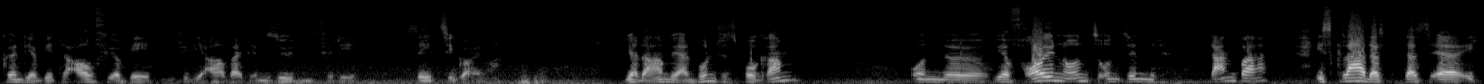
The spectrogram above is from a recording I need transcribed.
könnt ihr bitte auch für beten, für die Arbeit im Süden, für die Seezigeuner. Ja, da haben wir ein buntes Programm und äh, wir freuen uns und sind dankbar. Ist klar, dass, dass äh, ich,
